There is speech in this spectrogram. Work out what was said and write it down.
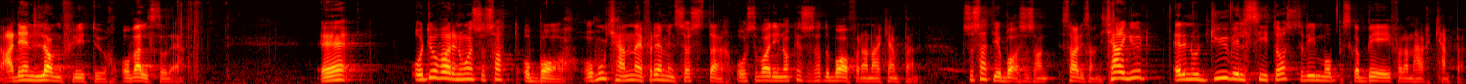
Ja, Det er en lang flytur, og vel så det. Eh, og Da var det noen som satt og ba. Og Hun kjenner jeg, for det er min søster. Og så var det noen som satt og ba for denne campen. Så satt de og ba, så sa de sånn Kjære Gud, er det noe du vil si til oss, så vi må, skal be for denne campen?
